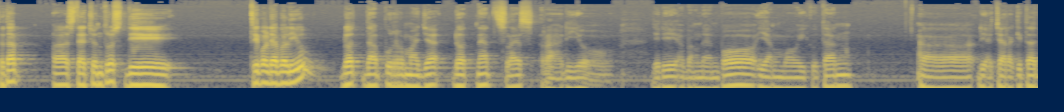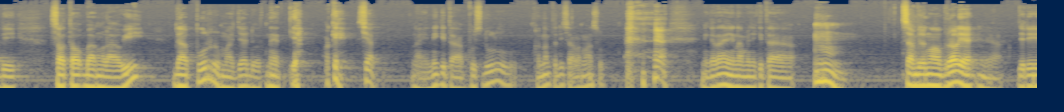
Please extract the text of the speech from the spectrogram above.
tetap eh, stay tune terus di www.dapurremaja.net slash radio Jadi Abang dan Po yang mau ikutan eh, di acara kita di Soto Banglawi dapur remaja.net. Ya, oke, siap. Nah, ini kita hapus dulu karena tadi salah masuk. ini karena yang namanya kita sambil ngobrol ya. Iya. Jadi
